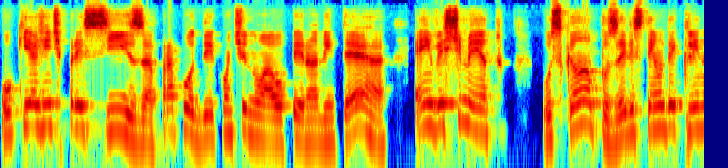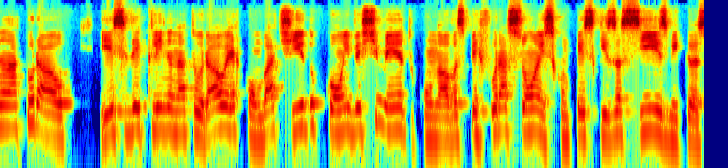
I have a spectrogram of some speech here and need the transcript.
O que a gente precisa para poder continuar operando em terra é investimento. Os campos, eles têm um declínio natural, e esse declínio natural é combatido com investimento, com novas perfurações, com pesquisas sísmicas,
